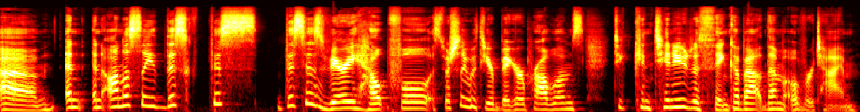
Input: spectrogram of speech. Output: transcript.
Um, and and honestly, this this this is very helpful, especially with your bigger problems, to continue to think about them over time.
